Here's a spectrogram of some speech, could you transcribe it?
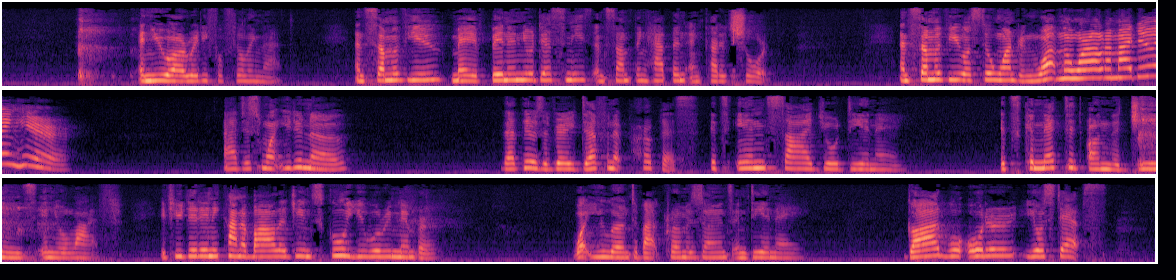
and you are already fulfilling that. And some of you may have been in your destinies and something happened and cut it short. And some of you are still wondering, what in the world am I doing here? I just want you to know that there's a very definite purpose. It's inside your DNA. It's connected on the genes in your life. If you did any kind of biology in school, you will remember what you learned about chromosomes and DNA. God will order your steps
